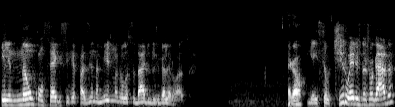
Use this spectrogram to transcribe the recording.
ele não consegue se refazer na mesma velocidade dos galerosos. Legal. E aí, se eu tiro eles da jogada,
